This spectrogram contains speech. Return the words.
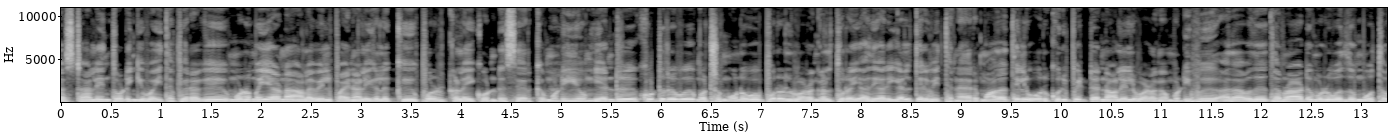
ஸ்டாலின் தொடங்கி வைத்த பிறகு முழுமையான அளவில் பயனாளிகளுக்கு பொருட்களை கொண்டு சேர்க்க முடியும் என்று கூட்டுறவு மற்றும் உணவுப் பொருள் வழங்கல் துறை அதிகாரிகள் தெரிவித்தனர். மாதத்தில் ஒரு குறிப்பிட்ட நாளில் வழங்க முடிவு. அதாவது தமிழ்நாடு முழுவதும் மூத்த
